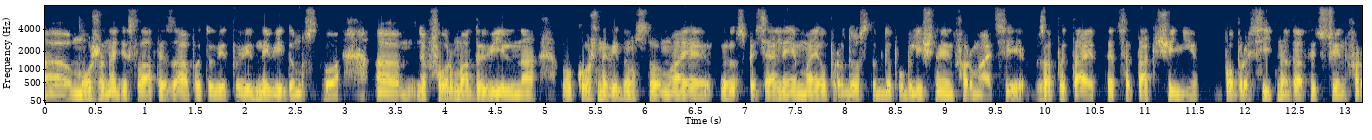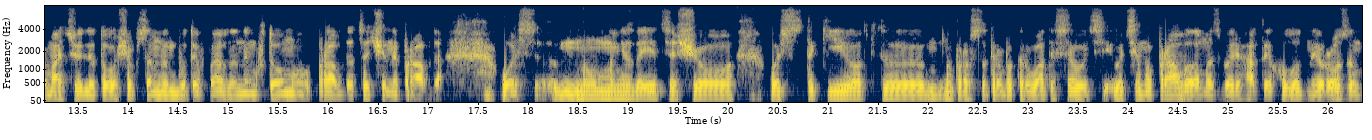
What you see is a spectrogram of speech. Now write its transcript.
е, може надіслати запит у відповідне відомство. Е, форма довільна. Кожне відомство має е, спеціальний емейл про доступ до публічної інформації. Запитайте, це так чи ні. Попросіть надати цю інформацію для того, щоб самим бути впевненим в тому, правда це чи неправда. Ось ну мені здається, що ось такі, от е, ну просто треба керуватися оці, оціми правилами, зберігати холодний розум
